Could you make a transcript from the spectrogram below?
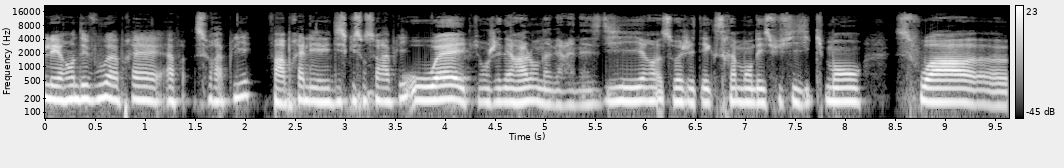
les rendez-vous après, sur appli, enfin après les discussions sur appli? Ouais, et puis en général, on n'avait rien à se dire. Soit j'étais extrêmement déçue physiquement, soit euh,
